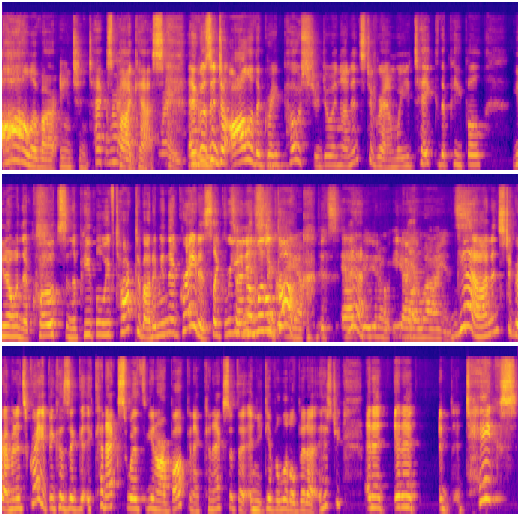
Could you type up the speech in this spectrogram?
all of our ancient text Right, podcasts. Right. And it goes Mm. into all of the great posts you're doing on Instagram where you take the people, you know, and the quotes and the people we've talked about. I mean, they're great. It's like reading a little book. It's at Yeah. you know EI Alliance. Yeah, on Instagram. And it's great because it, it connects with, you know, our book and it connects with it and you give a little bit of history. And it and it, it takes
